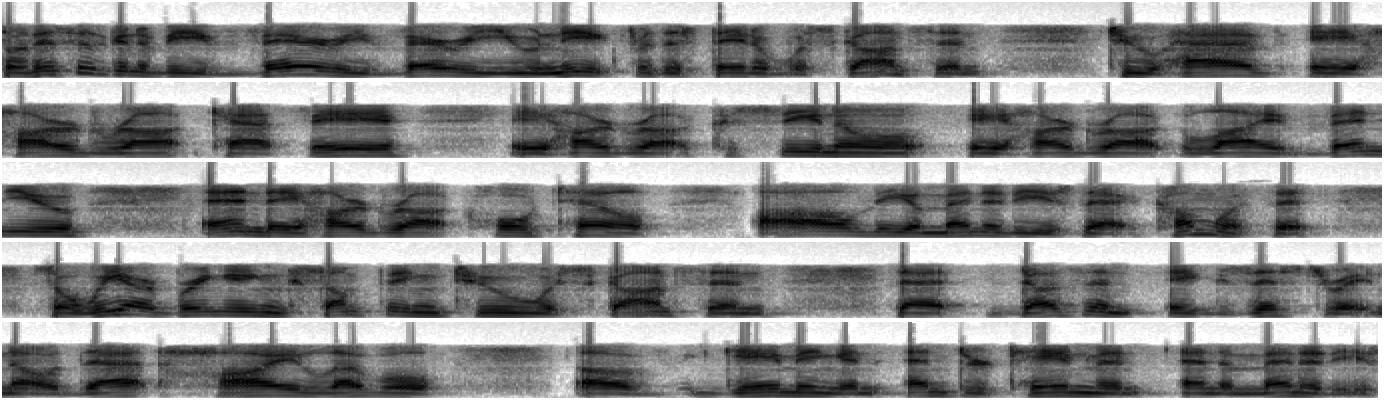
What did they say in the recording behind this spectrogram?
So this is going to be very, very unique for the state of Wisconsin to have a Hard Rock Cafe, a Hard Rock Casino, a Hard Rock Live venue, and a Hard Rock Hotel. All the amenities that come with it. So we are bringing something to Wisconsin that doesn't exist right now. That high level of gaming and entertainment and amenities.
